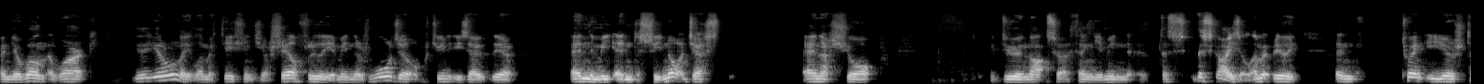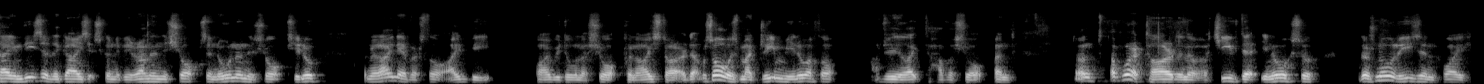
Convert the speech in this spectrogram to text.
and you're willing to work, your only limitations yourself, really. I mean, there's loads of opportunities out there in the meat industry, not just in a shop doing that sort of thing. You mean the, the sky's the limit, really. In 20 years' time, these are the guys that's going to be running the shops and owning the shops, you know. I mean, I never thought I'd be, I would own a shop when I started. It was always my dream, you know. I thought I'd really like to have a shop, and and I've worked hard and I've achieved it, you know. So there's no reason why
